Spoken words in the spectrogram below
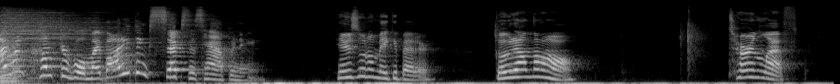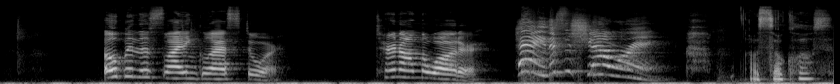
I'm uncomfortable. My body thinks sex is happening. Here's what'll make it better go down the hall, turn left, open the sliding glass door, turn on the water. Hey, this is showering. I was so close.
